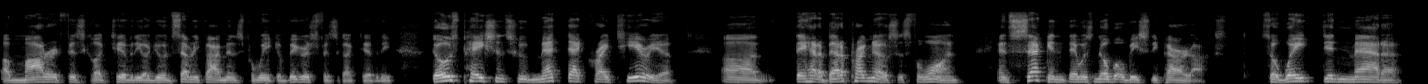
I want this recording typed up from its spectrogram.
of moderate physical activity or doing 75 minutes per week of vigorous physical activity, those patients who met that criteria, uh, they had a better prognosis for one, and second, there was no obesity paradox. So weight didn't matter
